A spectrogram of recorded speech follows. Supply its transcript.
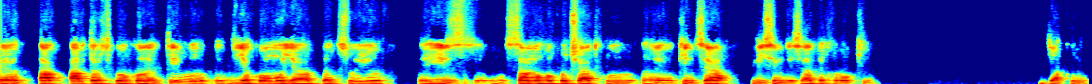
е, авторського колективу, в якому я працюю із самого початку е, кінця 80-х років. Дякую.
